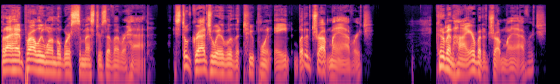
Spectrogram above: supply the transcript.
But I had probably one of the worst semesters I've ever had. I still graduated with a 2.8, but it dropped my average. Could have been higher, but it dropped my average.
